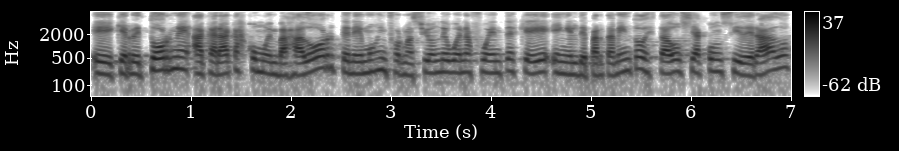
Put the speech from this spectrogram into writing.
eh, que retorne a Caracas como embajador? Tenemos información de buenas fuentes que en el Departamento de Estado se ha considerado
